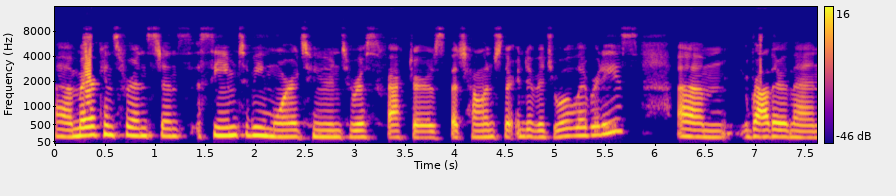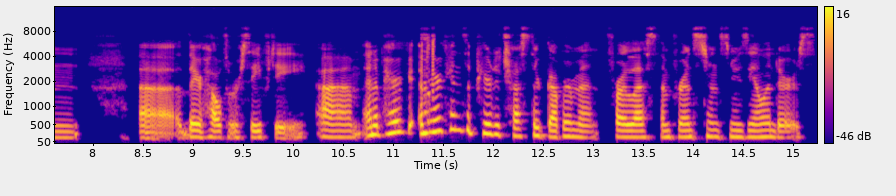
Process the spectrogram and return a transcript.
Uh, Americans, for instance, seem to be more attuned to risk factors that challenge their individual liberties um, rather than uh, their health or safety. Um, and Americans appear to trust their government far less than, for instance, New Zealanders.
